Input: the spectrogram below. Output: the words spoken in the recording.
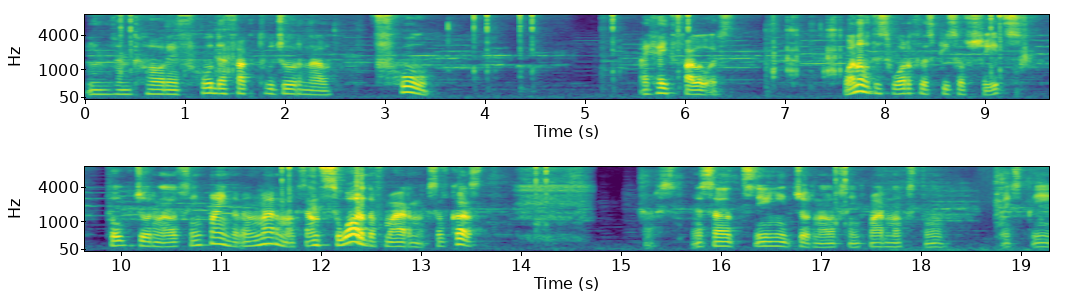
Inventory. Who the fuck to journal? Who? I hate followers. One of these worthless piece of shits took Journal of Saint Minor and Marnox and Sword of Marnox, of course. Of course. So you need Journal of Saint Marnox to basically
